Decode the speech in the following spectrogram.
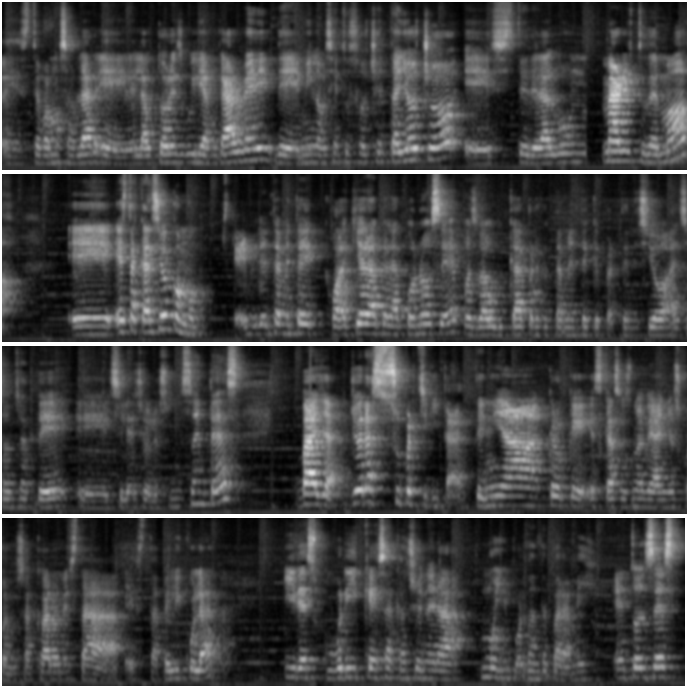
este, vamos a hablar, eh, el autor es William Garvey de 1988, este, del álbum Married to the Moth. Eh, esta canción, como evidentemente cualquiera que la conoce, pues va a ubicar perfectamente que perteneció al soundtrack de eh, El silencio de los inocentes. Vaya, yo era súper chiquita, tenía creo que escasos nueve años cuando sacaron esta, esta película y descubrí que esa canción era muy importante para mí. Entonces,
